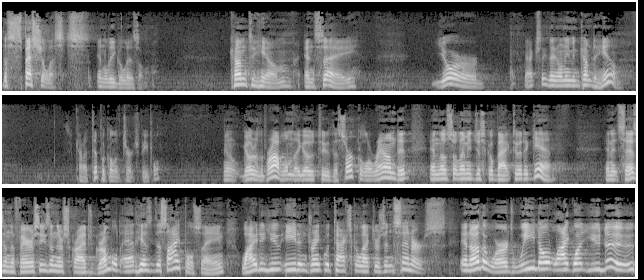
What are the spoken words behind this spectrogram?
the specialists in legalism, come to him and say, You're. Actually, they don't even come to him. It's kind of typical of church people. They don't go to the problem, they go to the circle around it. And so let me just go back to it again. And it says, And the Pharisees and their scribes grumbled at his disciples, saying, Why do you eat and drink with tax collectors and sinners? In other words, we don't like what you do.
